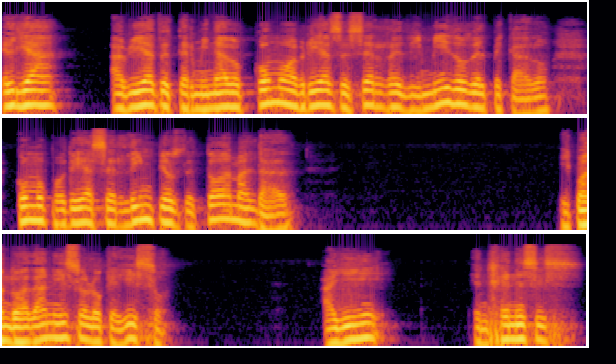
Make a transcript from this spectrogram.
Él ya había determinado cómo habrías de ser redimido del pecado, cómo podías ser limpios de toda maldad. Y cuando Adán hizo lo que hizo, allí en Génesis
